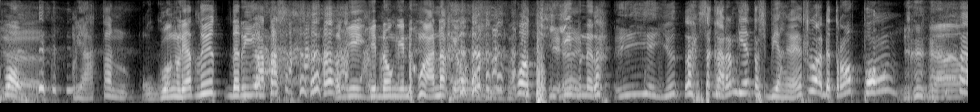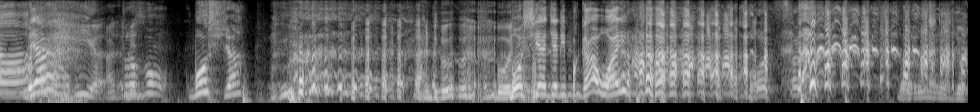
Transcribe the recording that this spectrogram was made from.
Wow, kelihatan. Gua ngeliat lu dari atas lagi gendong-gendong anak ya. Wah, tinggi bener. Iya, Yud. Lah, sekarang di atas biangnya itu ada teropong. ya, Iya. Teropong bos ya. Aduh. bosnya jadi pegawai. baru ngejok.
